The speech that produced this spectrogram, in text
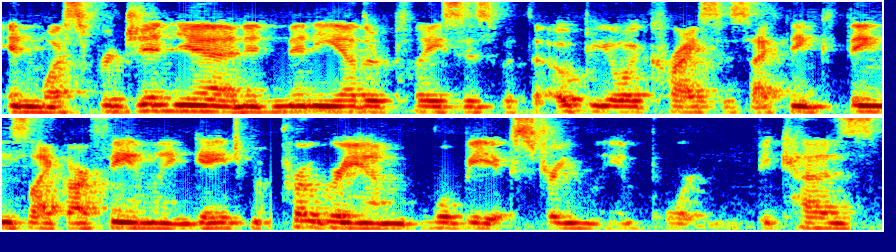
in West Virginia and in many other places with the opioid crisis, I think things like our family engagement program will be extremely important because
